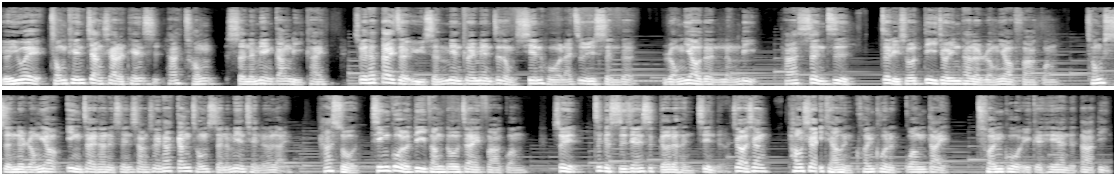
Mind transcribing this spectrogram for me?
有一位从天降下的天使，他从神的面刚离开，所以他带着与神面对面这种鲜活来自于神的荣耀的能力。他甚至。这里说地就因他的荣耀发光，从神的荣耀映在他的身上，所以他刚从神的面前而来，他所经过的地方都在发光，所以这个时间是隔得很近的，就好像抛下一条很宽阔的光带，穿过一个黑暗的大地。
